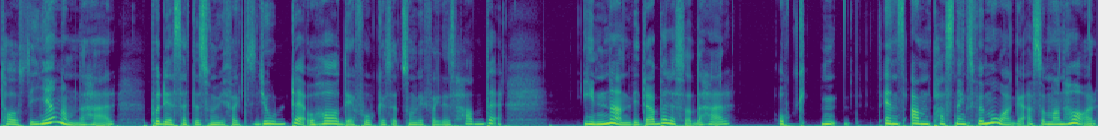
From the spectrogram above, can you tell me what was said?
ta oss igenom det här på det sättet som vi faktiskt gjorde och ha det fokuset som vi faktiskt hade innan vi drabbades av det här. Och ens anpassningsförmåga som man har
